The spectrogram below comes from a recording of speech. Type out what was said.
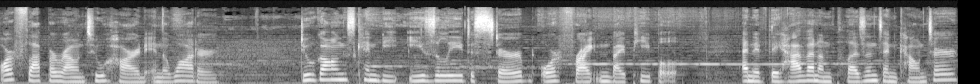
or flap around too hard in the water. Dugongs can be easily disturbed or frightened by people, and if they have an unpleasant encounter,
